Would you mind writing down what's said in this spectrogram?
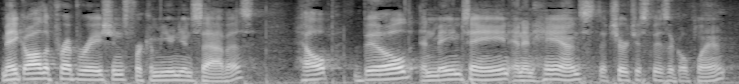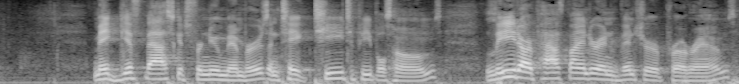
make all the preparations for communion Sabbath, help build and maintain and enhance the church's physical plant, make gift baskets for new members and take tea to people's homes, lead our Pathfinder and Venture programs,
